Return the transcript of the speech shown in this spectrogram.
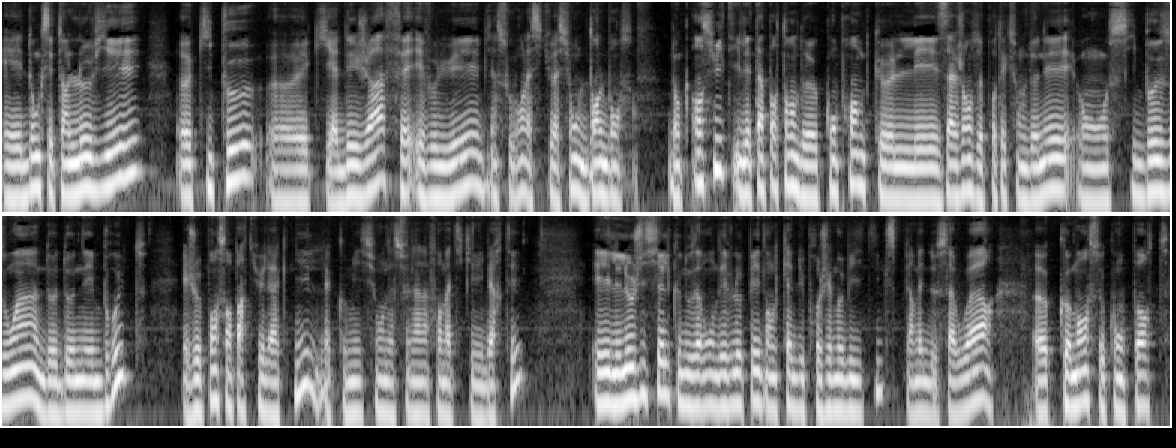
Et donc c'est un levier euh, qui peut euh, et qui a déjà fait évoluer bien souvent la situation dans le bon sens. Donc ensuite, il est important de comprendre que les agences de protection de données ont aussi besoin de données brutes, et je pense en particulier à la CNIL, la Commission nationale informatique et liberté. Et les logiciels que nous avons développés dans le cadre du projet Mobilityx permettent de savoir euh, comment se comportent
